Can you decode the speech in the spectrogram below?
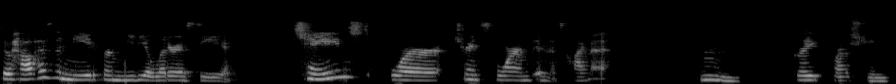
So, how has the need for media literacy changed or transformed in this climate? Mm, great question.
